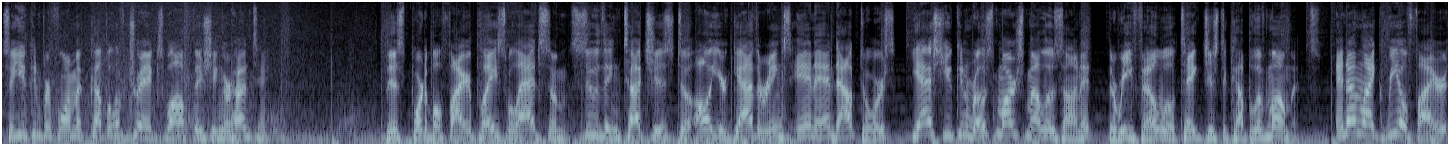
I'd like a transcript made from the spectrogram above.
so you can perform a couple of tricks while fishing or hunting. This portable fireplace will add some soothing touches to all your gatherings in and outdoors. Yes, you can roast marshmallows on it. The refill will take just a couple of moments. And unlike real fire,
